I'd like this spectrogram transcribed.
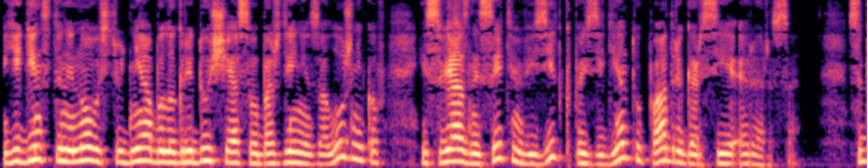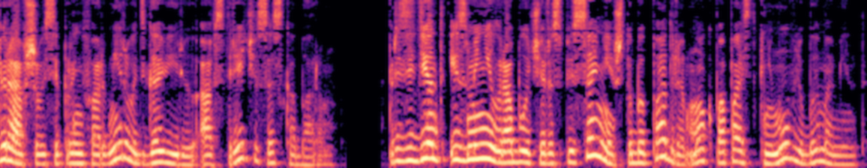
Единственной новостью дня было грядущее освобождение заложников и связанный с этим визит к президенту Падре Гарсия Эрерса, собиравшегося проинформировать Гавирию о встрече с Эскобаром. Президент изменил рабочее расписание, чтобы Падре мог попасть к нему в любой момент.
